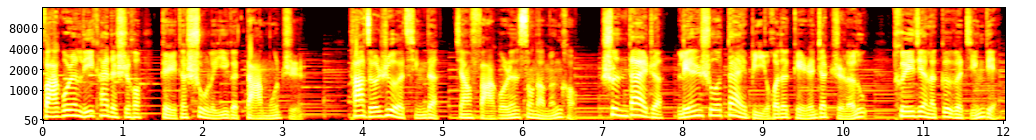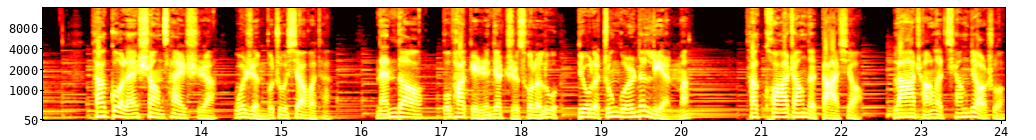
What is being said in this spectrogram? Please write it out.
法国人离开的时候给他竖了一个大拇指，他则热情地将法国人送到门口。顺带着连说带比划的给人家指了路，推荐了各个景点。他过来上菜时啊，我忍不住笑话他：难道不怕给人家指错了路，丢了中国人的脸吗？他夸张的大笑，拉长了腔调说：“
